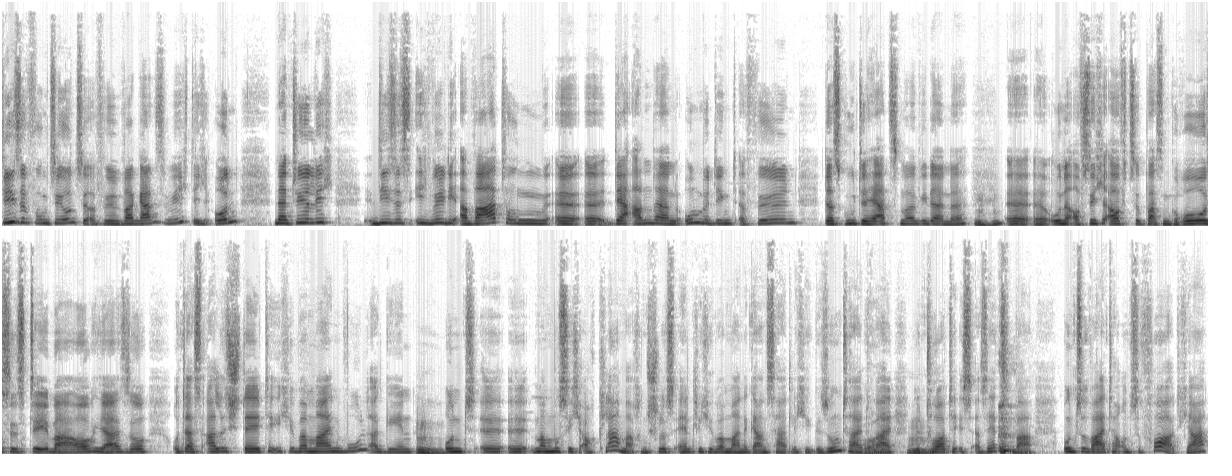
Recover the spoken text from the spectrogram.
Diese Funktion zu erfüllen war ganz wichtig. Und natürlich dieses, ich will die Erwartungen äh, äh, der anderen unbedingt erfüllen. Das gute Herz mal wieder, ne? Mhm. Äh, äh, ohne auf sich aufzupassen. Großes Thema auch, ja, so. Und das alles stellte ich über mein Wohlergehen. Mhm. Und äh, äh, man muss sich auch klar machen, schlussendlich über meine ganzheitliche Gesundheit, wow. weil mhm. eine Torte ist ersetzbar und so weiter und so fort, ja.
